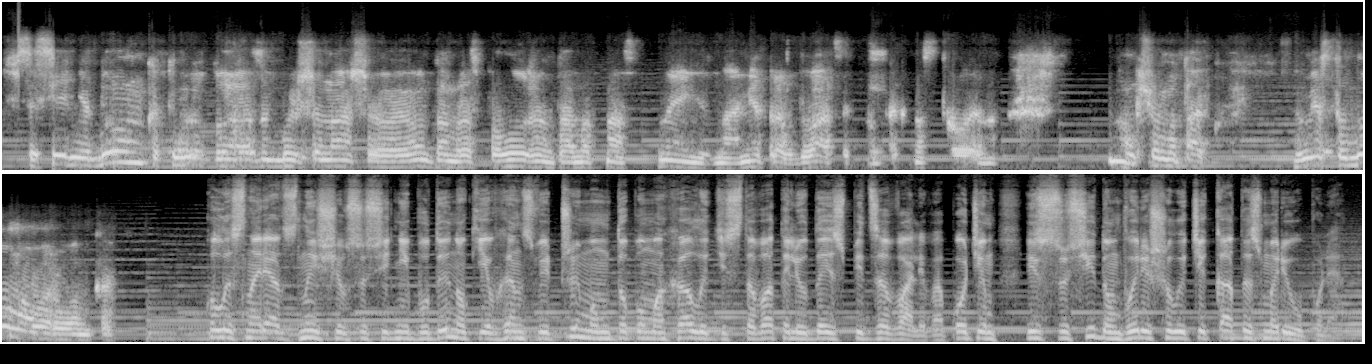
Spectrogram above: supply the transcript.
Соседний дом, который в два раза больше нашего, он там расположен там от нас, ну я не знаю, метров 20 там как настроено. Ну, в общем, вот так. Вместо дома воронка. Коли снаряд знищив сусідній будинок, Євген з відчимом допомагали діставати людей з під завалів, а потім із сусідом вирішили тікати з Маріуполя.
